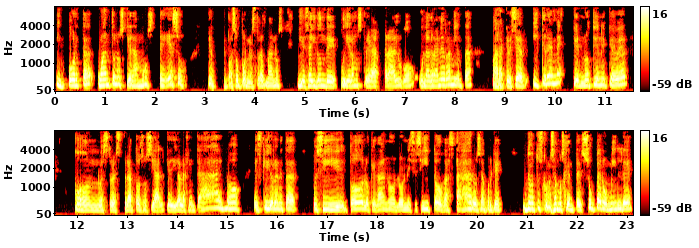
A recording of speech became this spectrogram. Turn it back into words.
importa cuánto nos quedamos de eso que pasó por nuestras manos. Y es ahí donde pudiéramos crear algo, una gran herramienta para crecer. Y créeme que no tiene que ver con nuestro estrato social, que diga la gente, ay, no, es que yo la neta, pues sí, todo lo que gano lo necesito gastar, o sea, porque nosotros conocemos gente súper humilde,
